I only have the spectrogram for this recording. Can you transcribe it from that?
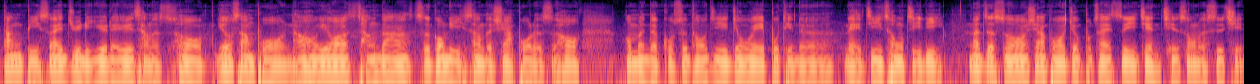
当比赛距离越来越长的时候，又上坡，然后又要长达十公里以上的下坡的时候，我们的股四头肌就会不停的累积冲击力，那这时候下坡就不再是一件轻松的事情。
